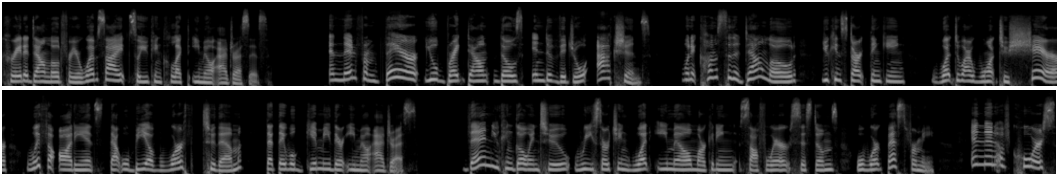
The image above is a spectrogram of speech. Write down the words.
create a download for your website so you can collect email addresses. And then from there, you'll break down those individual actions. When it comes to the download, you can start thinking, what do I want to share with the audience that will be of worth to them that they will give me their email address? Then you can go into researching what email marketing software systems will work best for me. And then, of course,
